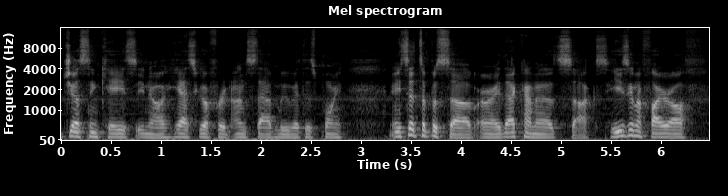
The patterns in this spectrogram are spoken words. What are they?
just in case, you know, he has to go for an unstab move at this point. And he sets up a sub. All right, that kind of sucks. He's gonna fire off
